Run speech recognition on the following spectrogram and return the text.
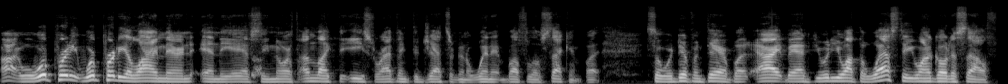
All right. Well, we're pretty we're pretty aligned there in, in the AFC North, unlike the East, where I think the Jets are going to win it, Buffalo second. But so we're different there. But all right, man. You, what do you want the West or you want to go to South?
